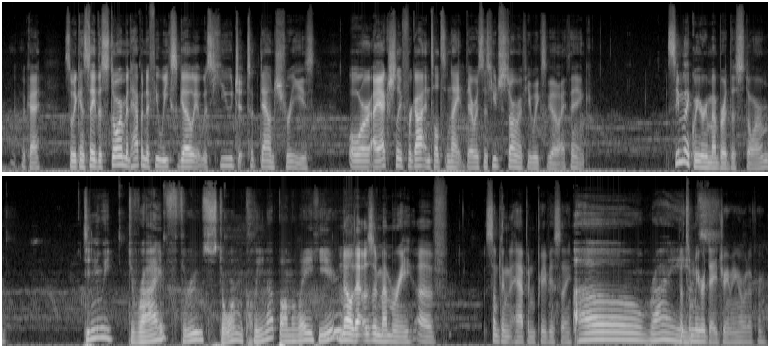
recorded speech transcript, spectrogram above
okay. So we can say the storm had happened a few weeks ago. It was huge. It took down trees. Or I actually forgot until tonight. There was this huge storm a few weeks ago, I think. seemed like we remembered the storm. Didn't we drive through storm cleanup on the way here? No, that was a memory of something that happened previously. Oh, right. That's when we were daydreaming or whatever.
